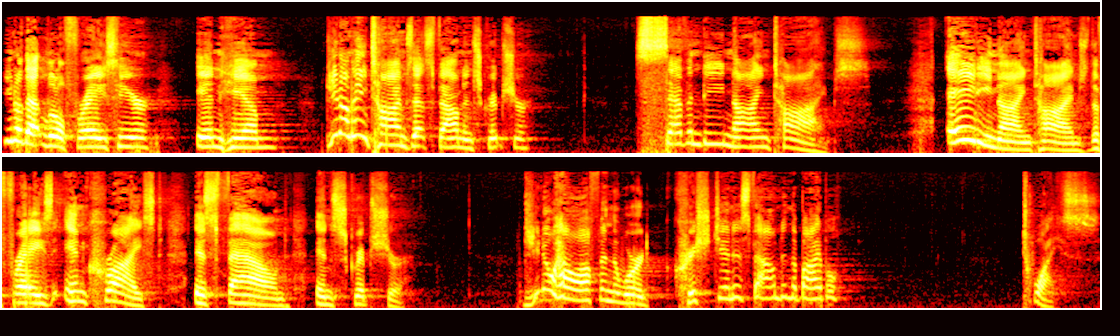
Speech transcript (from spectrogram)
You know that little phrase here, in Him? Do you know how many times that's found in Scripture? 79 times. 89 times the phrase in Christ is found in Scripture. Do you know how often the word Christian is found in the Bible? Twice.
